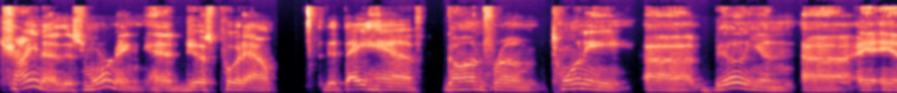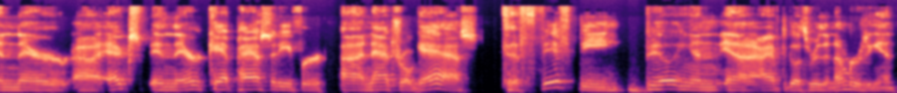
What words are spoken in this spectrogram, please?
China this morning had just put out that they have gone from 20 uh, billion uh, in their uh, ex in their capacity for uh, natural gas to 50 billion. I have to go through the numbers again,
